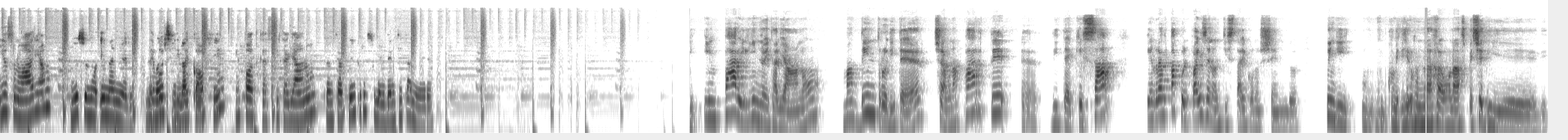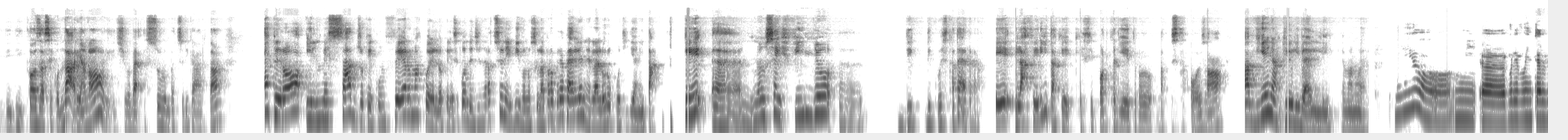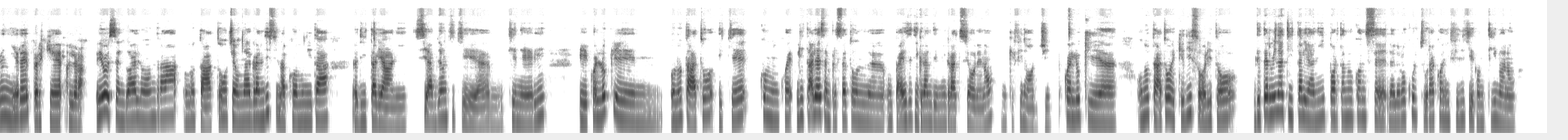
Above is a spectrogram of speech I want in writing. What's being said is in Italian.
io sono Aria. Io sono Emanuele. Le, Le voci di Black Coffee, Coffee, il podcast italiano senza filtri sulle identità nere. Impari l'inno italiano, ma dentro di te c'è una parte eh, di te che sa che in realtà quel paese non ti sta riconoscendo. Quindi, come dire, una, una specie di, di, di, cosa secondaria, no? Dici, vabbè, è solo un pezzo di carta è però il messaggio che conferma quello che le seconde generazioni vivono sulla propria pelle nella loro quotidianità, che eh, non sei figlio eh, di, di, questa terra e la ferita che, che si porta dietro da questa cosa avviene a più livelli, Emanuele. Io mi, eh, volevo intervenire perché, allora, io essendo a Londra ho notato c'è una grandissima comunità eh, di italiani, sia bianchi che, ehm, che neri, e quello che mh, ho notato è che comunque l'Italia è sempre stato un, un paese di grande immigrazione, no? Anche fino ad oggi. Quello che eh, ho notato è che di solito determinati italiani portano con sé la loro cultura con i figli che continuano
